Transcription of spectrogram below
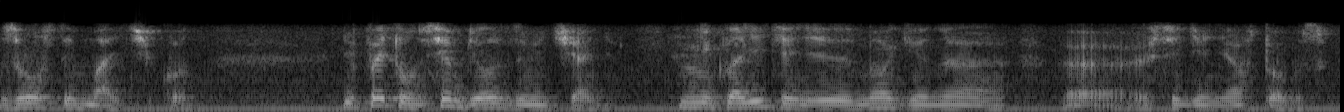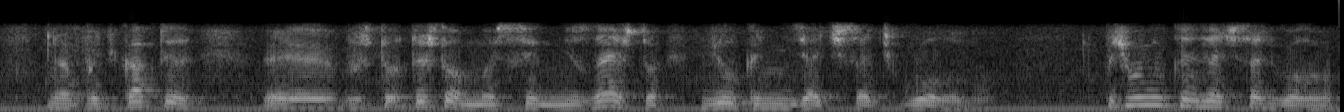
Взрослый мальчик он. И поэтому он всем делает замечания не кладите ноги на э, сиденье автобуса. Ну, как ты, э, что, ты что, мой сын, не знаешь, что вилкой нельзя чесать голову? Почему вилкой нельзя чесать голову?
